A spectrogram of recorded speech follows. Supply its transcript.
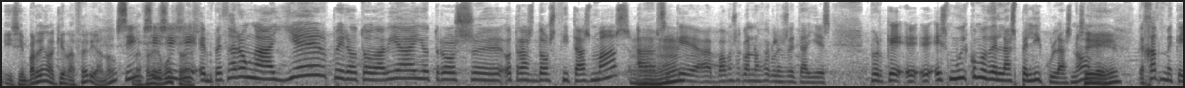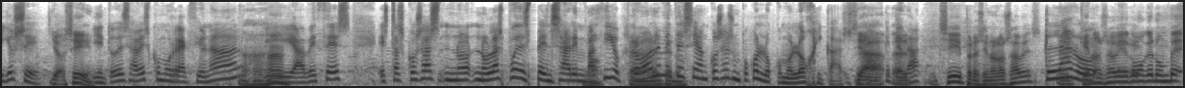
y, se, imparten aquí en la feria, ¿no? Sí, sí, sí, sí. Empezaron ayer, pero todavía hay otros, eh, otras dos citas más, así que ah, vamos a conocer los detalles. Porque eh, eh, es muy como de las películas, ¿no? dejadme que yo sé. Yo, sí. Y entonces sabes cómo reaccionar y a veces estas cosas no, no las puedes pensar en vacío. Probablemente sean cosas un poco como lógicas, ¿no? que te da. Sí, pero si no lo sabes. Claro. que no sabía cómo que no un B.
